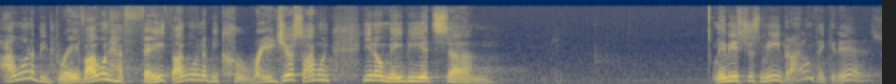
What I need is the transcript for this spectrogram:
I want to be brave. I want to have faith. I want to be courageous. I want, you know, maybe it's, um, maybe it's just me, but I don't think it is.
